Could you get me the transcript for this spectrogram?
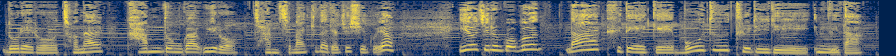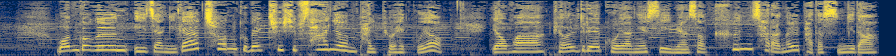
노래로 전할 감동과 위로 잠시만 기다려 주시고요. 이어지는 곡은 나 그대에게 모두 드리리입니다. 원곡은 이장희가 1974년 발표했고요. 영화 별들의 고향에 쓰이면서 큰 사랑을 받았습니다.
